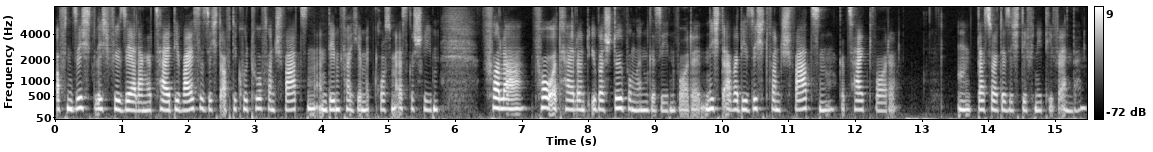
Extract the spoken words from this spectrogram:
offensichtlich für sehr lange Zeit die weiße Sicht auf die Kultur von Schwarzen, in dem Fall hier mit großem S geschrieben, voller Vorurteile und Überstülpungen gesehen wurde, nicht aber die Sicht von Schwarzen gezeigt wurde. Und das sollte sich definitiv ändern.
